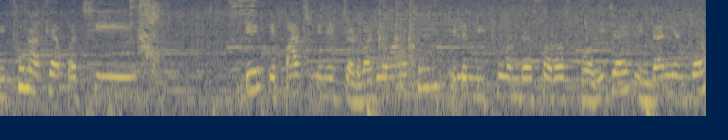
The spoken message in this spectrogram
મીઠું નાખ્યા પછી બે કે પાંચ મિનિટ ચડવા દેવાનું છે, એટલે મીઠું અંદર સરસ ભળી જાય ભીંડાની અંદર.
